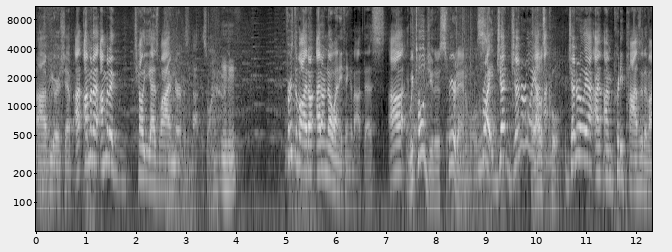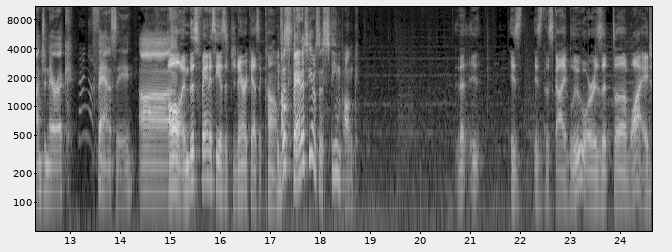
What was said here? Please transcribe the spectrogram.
uh, viewership, I, I'm gonna I'm gonna tell you guys why I'm nervous about this one. Mm-hmm. First of all, I don't I don't know anything about this. Uh, We told you there's spirit animals. right. Gen- generally, Well, that was I- cool. Generally, I, I'm pretty positive on generic fantasy. Uh, Oh, and this fantasy is as generic as it comes. Is this fantasy or is this steampunk? That i- is is the sky blue or is it uh, wide?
